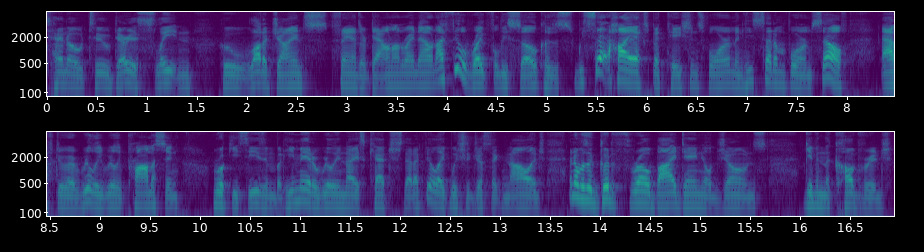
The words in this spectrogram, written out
10-02, Darius Slayton, who a lot of Giants fans are down on right now, and I feel rightfully so because we set high expectations for him, and he set them for himself after a really, really promising rookie season, but he made a really nice catch that I feel like we should just acknowledge. And it was a good throw by Daniel Jones, given the coverage.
